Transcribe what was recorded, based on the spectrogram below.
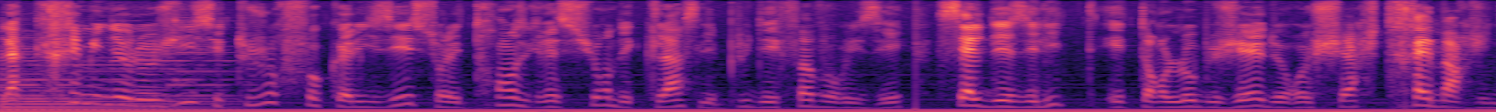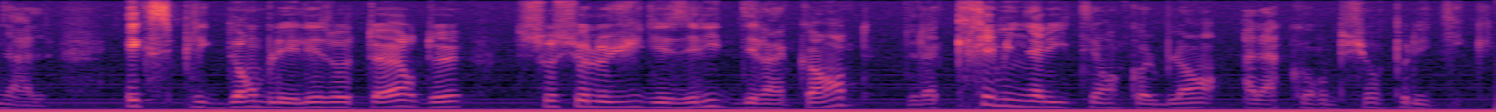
La criminologie s'est toujours focalisée sur les transgressions des classes les plus défavorisées, celles des élites étant l'objet de recherches très marginales, expliquent d'emblée les auteurs de Sociologie des élites délinquantes, de la criminalité en col blanc à la corruption politique.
